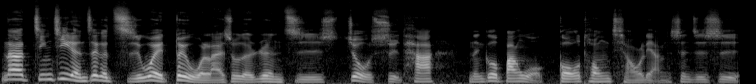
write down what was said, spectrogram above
那经纪人这个职位对我来说的认知，就是他能够帮我沟通桥梁，甚至是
